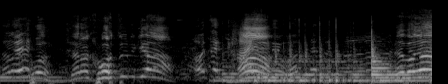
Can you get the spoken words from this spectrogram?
जरा ते- खो- जरा खोचून घ्या. अहो, ते घाईने होतं तसं. हे बघा.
